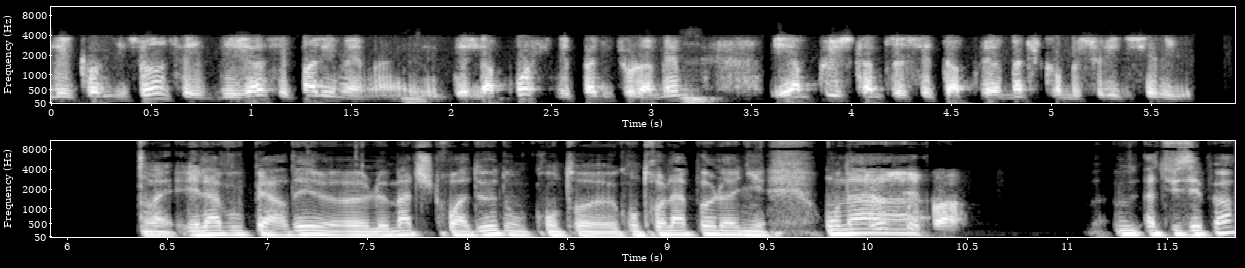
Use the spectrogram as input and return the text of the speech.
les conditions, c'est déjà c'est pas les mêmes. hein. L'approche n'est pas du tout la même. Et en plus, quand c'est après un match comme celui de Séville, ouais, et là, vous perdez le, match 3-2 donc contre, contre la Pologne. On je a. ne sais pas. Ah, tu sais pas.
